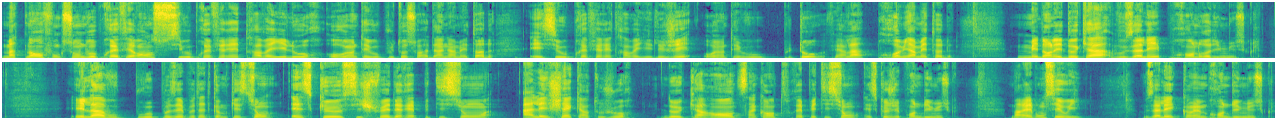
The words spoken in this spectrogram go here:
Maintenant, en fonction de vos préférences, si vous préférez travailler lourd, orientez-vous plutôt sur la dernière méthode. Et si vous préférez travailler léger, orientez-vous plutôt vers la première méthode. Mais dans les deux cas, vous allez prendre du muscle. Et là, vous vous posez peut-être comme question, est-ce que si je fais des répétitions à l'échec, hein, toujours, de 40, 50 répétitions, est-ce que je vais prendre du muscle? Ma réponse est oui. Vous allez quand même prendre du muscle.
